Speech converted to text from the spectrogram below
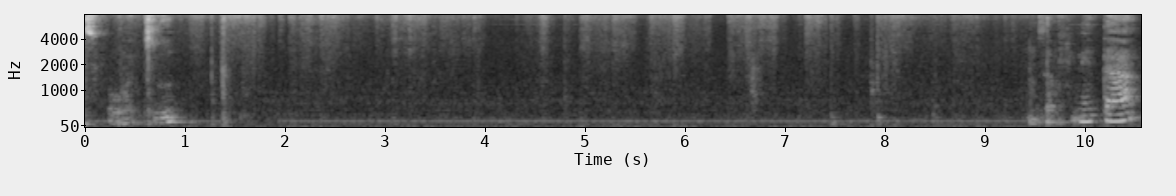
nosso forro aqui. Vamos alfinetar.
